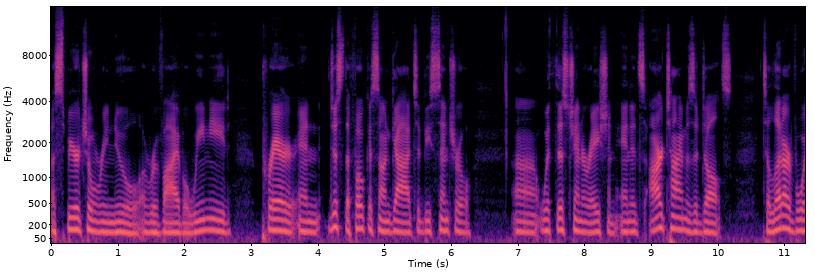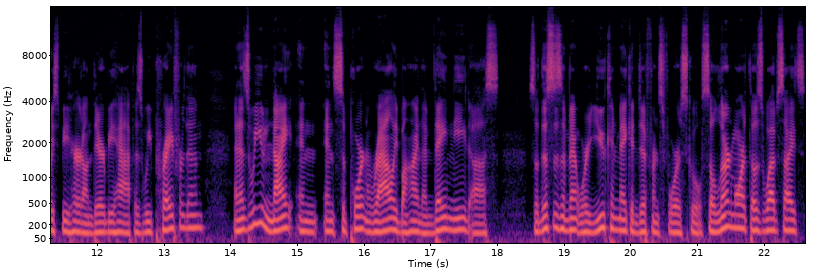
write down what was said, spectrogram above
a spiritual renewal, a revival. We need prayer and just the focus on God to be central uh, with this generation. And it's our time as adults to let our voice be heard on their behalf as we pray for them and as we unite and, and support and rally behind them. They need us. So, this is an event where you can make a difference for a school. So, learn more at those websites,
